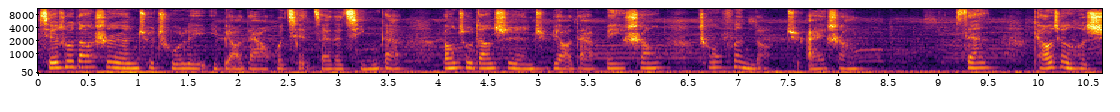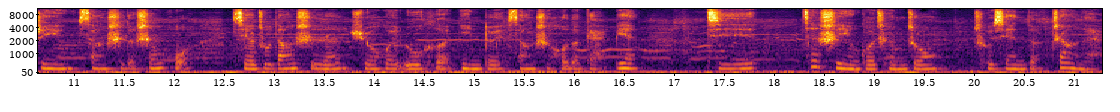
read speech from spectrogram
协助当事人去处理已表达或潜在的情感，帮助当事人去表达悲伤，充分的去哀伤；三，调整和适应丧失的生活。协助当事人学会如何应对丧失后的改变，及在适应过程中出现的障碍。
